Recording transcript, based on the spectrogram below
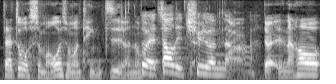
在做什么？为什么停滞了那么久？对，到底去了哪儿？对，然后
